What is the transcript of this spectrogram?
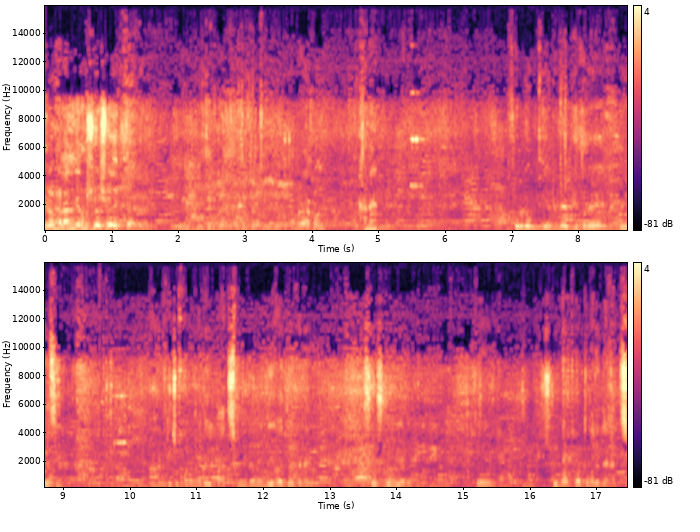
এরকম হেলান যেরকম শুয়ে শুয়ে দেখতে হবে। ফুলডোম থিয়েটারের ভেতরে ঢুকেছি আর কিছুক্ষণের মধ্যেই পাঁচ মিনিটের মধ্যেই হয়তো এখানে শো শুরু হয়ে যাবে তো শুরু হওয়ার পর তোমাদের দেখাচ্ছি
